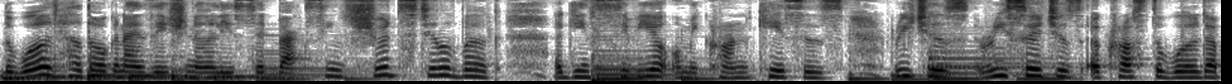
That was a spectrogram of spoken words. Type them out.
The World Health Organization earlier said vaccines should still work against severe Omicron cases. Researchers across the world are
